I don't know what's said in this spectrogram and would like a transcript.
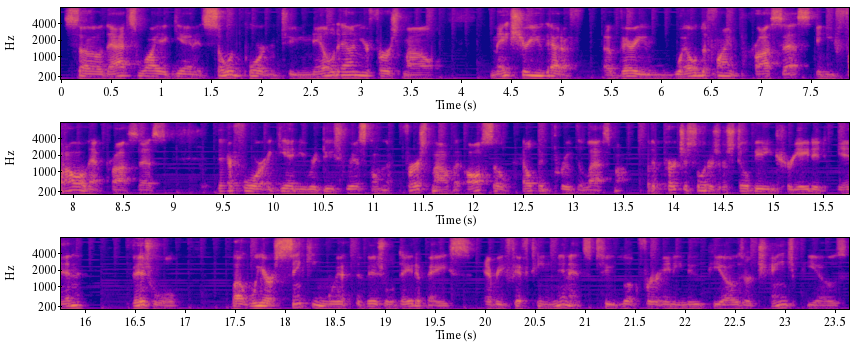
So that's why, again, it's so important to nail down your first mile, make sure you got a a very well defined process and you follow that process. Therefore, again, you reduce risk on the first mile, but also help improve the last mile. The purchase orders are still being created in Visual, but we are syncing with the Visual database every 15 minutes to look for any new POs or change POs.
